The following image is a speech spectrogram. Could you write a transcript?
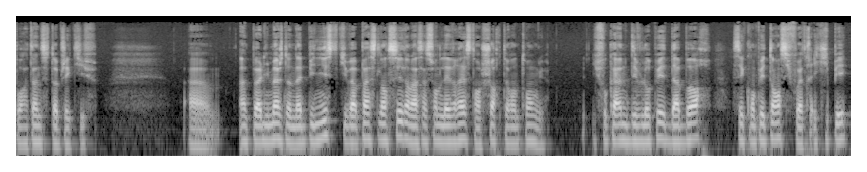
pour atteindre cet objectif. Euh, un peu à l'image d'un alpiniste qui va pas se lancer dans la station de l'Everest en short et en tongs. Il faut quand même développer d'abord ses compétences, il faut être équipé,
